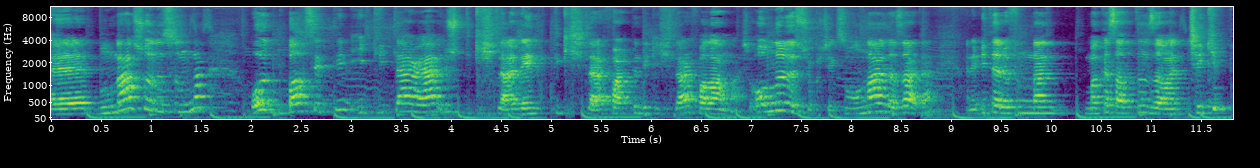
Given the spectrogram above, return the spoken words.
Ee, bundan sonrasında o bahsettiğim iplikler veya üst dikişler, renkli dikişler, farklı dikişler falan var. Onları da sökeceksin. Onlar da zaten hani bir tarafından makas attığın zaman çekip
